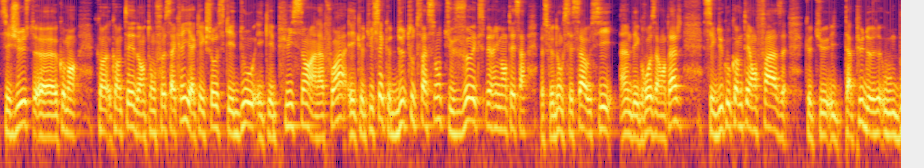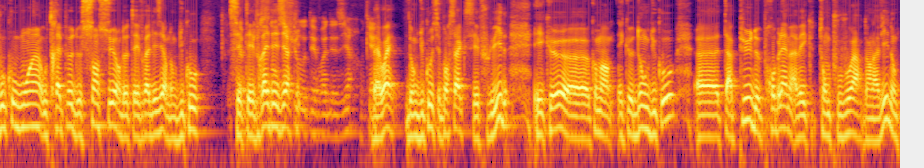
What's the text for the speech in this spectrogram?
c'est juste euh, comment quand, quand tu es dans ton feu sacré, il y a quelque chose qui est doux et qui est puissant à la fois et que tu sais que de toute façon, tu veux expérimenter ça parce que donc c'est ça aussi un des gros avantages, c'est que du coup comme tu es en phase que tu as plus de ou beaucoup moins ou très peu de censure de tes vrais désirs. Donc du coup, c'était vrai désir. De tes vrais désirs. Ben ouais. Donc du coup, c'est pour ça que c'est fluide et que euh, comment et que donc du coup, euh, t'as plus de problème avec ton pouvoir dans la vie, donc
